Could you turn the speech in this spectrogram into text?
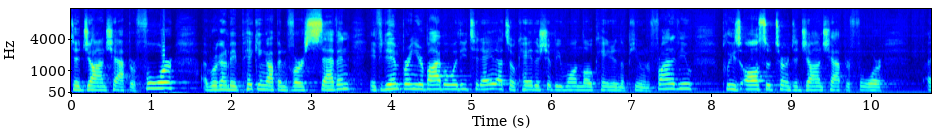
to John chapter 4. Uh, we're going to be picking up in verse 7. If you didn't bring your Bible with you today, that's okay. There should be one located in the pew in front of you. Please also turn to John chapter 4. Uh,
